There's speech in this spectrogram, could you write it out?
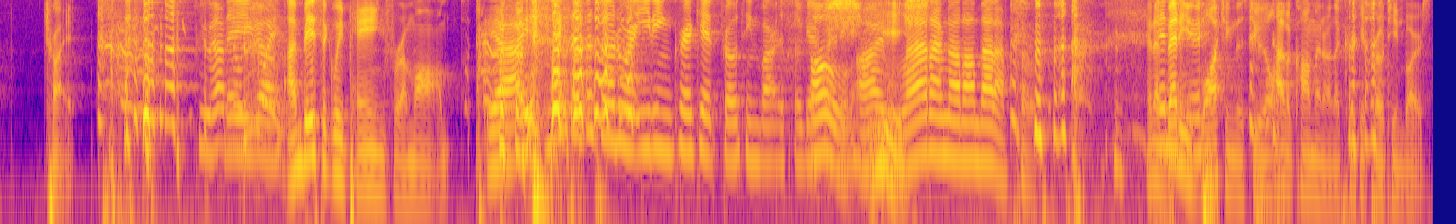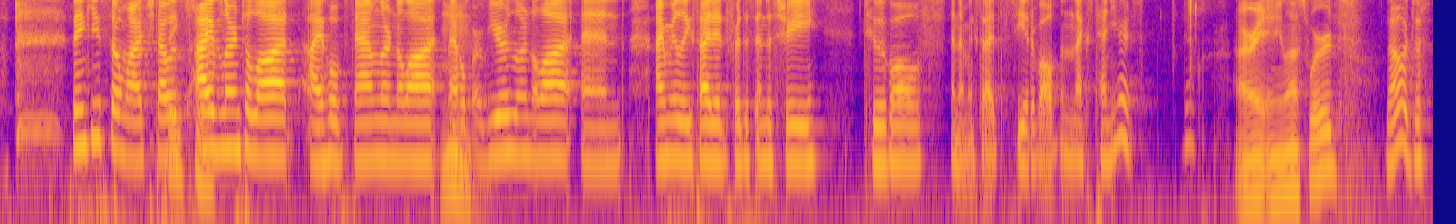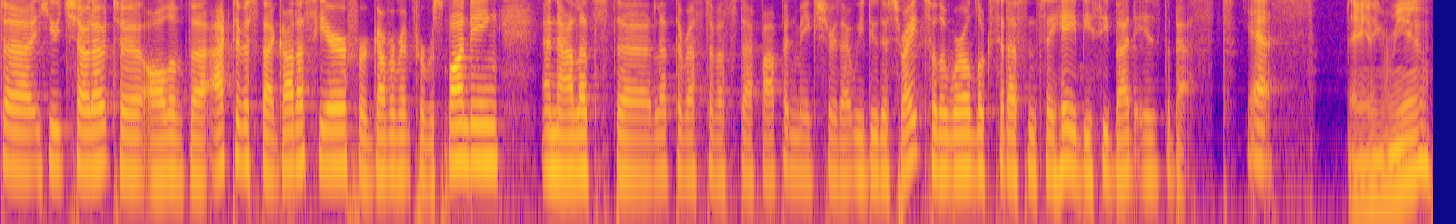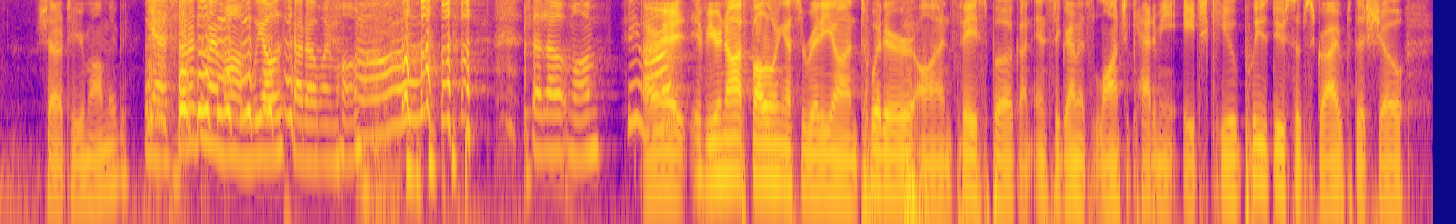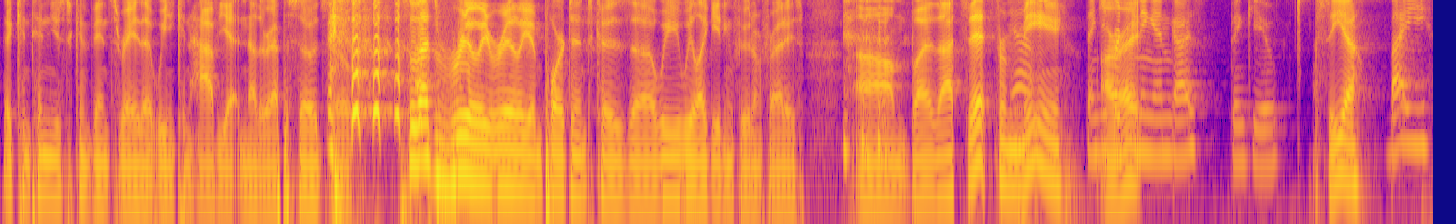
Try it. You have There no you go. choice. I'm basically paying for a mom. Yeah. Next episode, we're eating cricket protein bars. So get oh, ready. I'm Yeesh. glad I'm not on that episode. And I bet he's watching this too. He'll have a comment on the cricket protein bars. Thank you so much. That was you. I've learned a lot. I hope Sam learned a lot, and I Mm. hope our viewers learned a lot. And I'm really excited for this industry to evolve, and I'm excited to see it evolve in the next ten years. All right. Any last words? No, just a huge shout out to all of the activists that got us here, for government for responding, and now let's the let the rest of us step up and make sure that we do this right, so the world looks at us and say, "Hey, BC Bud is the best." Yes. Anything from you? Shout out to your mom, maybe. Yeah. Shout out to my mom. We always shout out my mom. shout out, mom. Hey, All right. If you're not following us already on Twitter, on Facebook, on Instagram, it's Launch Academy HQ. Please do subscribe to the show. It continues to convince Ray that we can have yet another episode. So, so that's really, really important because uh, we we like eating food on Fridays. Um, but that's it from Yeah. me. Thank you All for right. tuning in, guys. Thank you. See ya. Bye.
